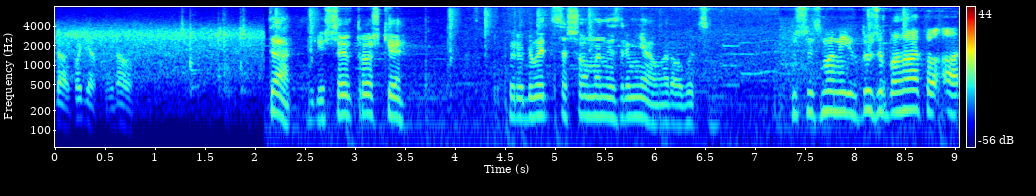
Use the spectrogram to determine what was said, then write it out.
да, подякую, давай. Так, рішив трошки передивитися, що в мене з ремнями робиться. Щось в мене їх дуже багато, а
